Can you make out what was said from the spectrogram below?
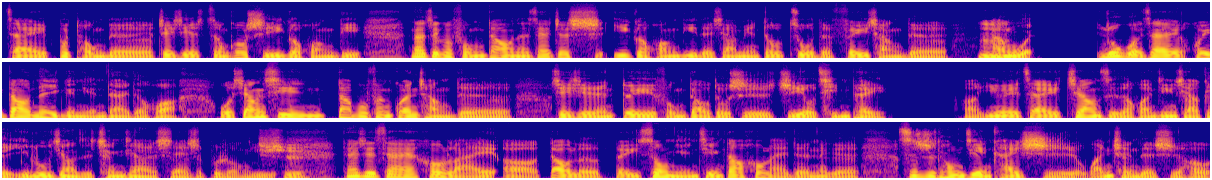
在不同的这些总共十一个皇帝。那这个冯道呢，在这十一个皇帝的下面都做得非常的安稳。嗯如果再回到那个年代的话，我相信大部分官场的这些人对冯道都是只有钦佩。啊，因为在这样子的环境下，可以一路这样子撑下来，实在是不容易。是，但是在后来，呃，到了北宋年间，到后来的那个《资治通鉴》开始完成的时候，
